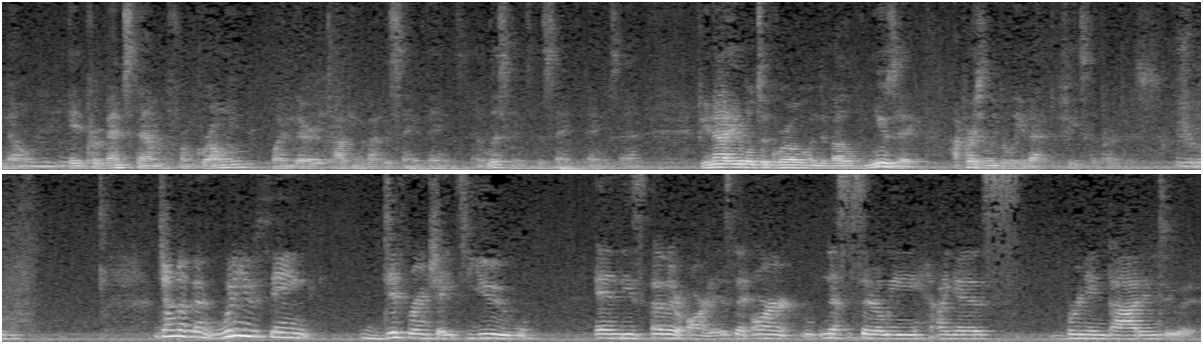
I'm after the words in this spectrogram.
You know, mm-hmm. it prevents them from growing when they're talking about the same things and listening to the same things. And if you're not able to grow and develop music, I personally believe that defeats the purpose. Mm. Jonathan, what do you think differentiates you and these other artists that aren't necessarily, I guess, bringing God into it?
